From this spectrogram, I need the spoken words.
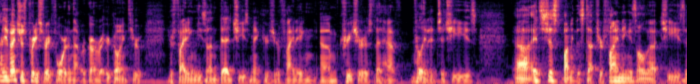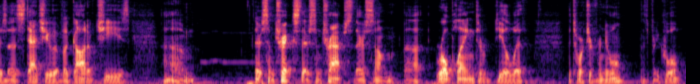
The adventure is pretty straightforward in that regard, right? You're going through, you're fighting these undead cheesemakers, you're fighting um, creatures that have related to cheese. Uh, it's just funny. The stuff you're finding is all about cheese. There's a statue of a god of cheese. Um, there's some tricks, there's some traps, there's some uh, role playing to deal with the torture of renewal. That's pretty cool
